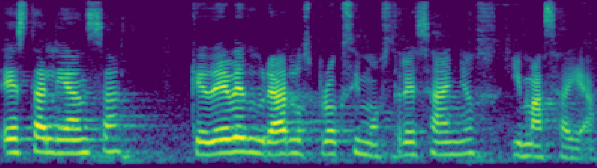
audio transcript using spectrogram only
esta alianza que debe durar los próximos tres años y más allá.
